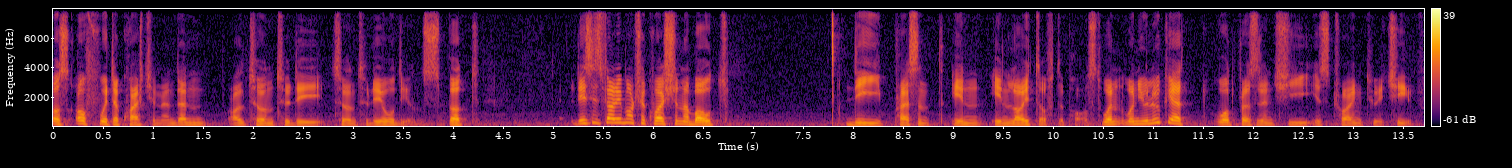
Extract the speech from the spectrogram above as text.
us off with a question, and then I'll turn to the turn to the audience. But this is very much a question about the present in in light of the past. When when you look at what President Xi is trying to achieve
